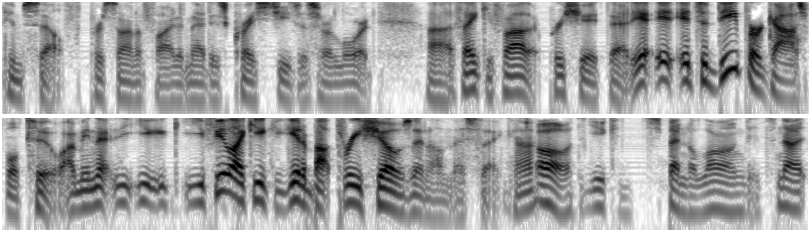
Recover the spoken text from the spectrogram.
himself personified, and that is Christ Jesus our Lord. Uh, thank you, Father. Appreciate that. It, it, it's a deeper gospel too. I mean, that, you you feel like you could get about three shows in on this thing, huh? Oh, you could spend a long. It's not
